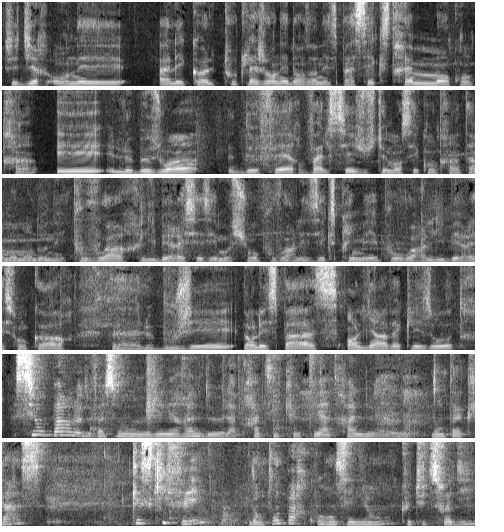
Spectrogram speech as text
Je veux dire, on est à l'école toute la journée dans un espace extrêmement contraint et le besoin de faire valser justement ces contraintes à un moment donné. Pouvoir libérer ses émotions, pouvoir les exprimer, pouvoir libérer son corps, euh, le bouger dans l'espace, en lien avec les autres. Si on parle de façon euh, générale de la pratique théâtrale dans ta classe, qu'est-ce qui fait dans ton parcours enseignant que tu te sois dit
